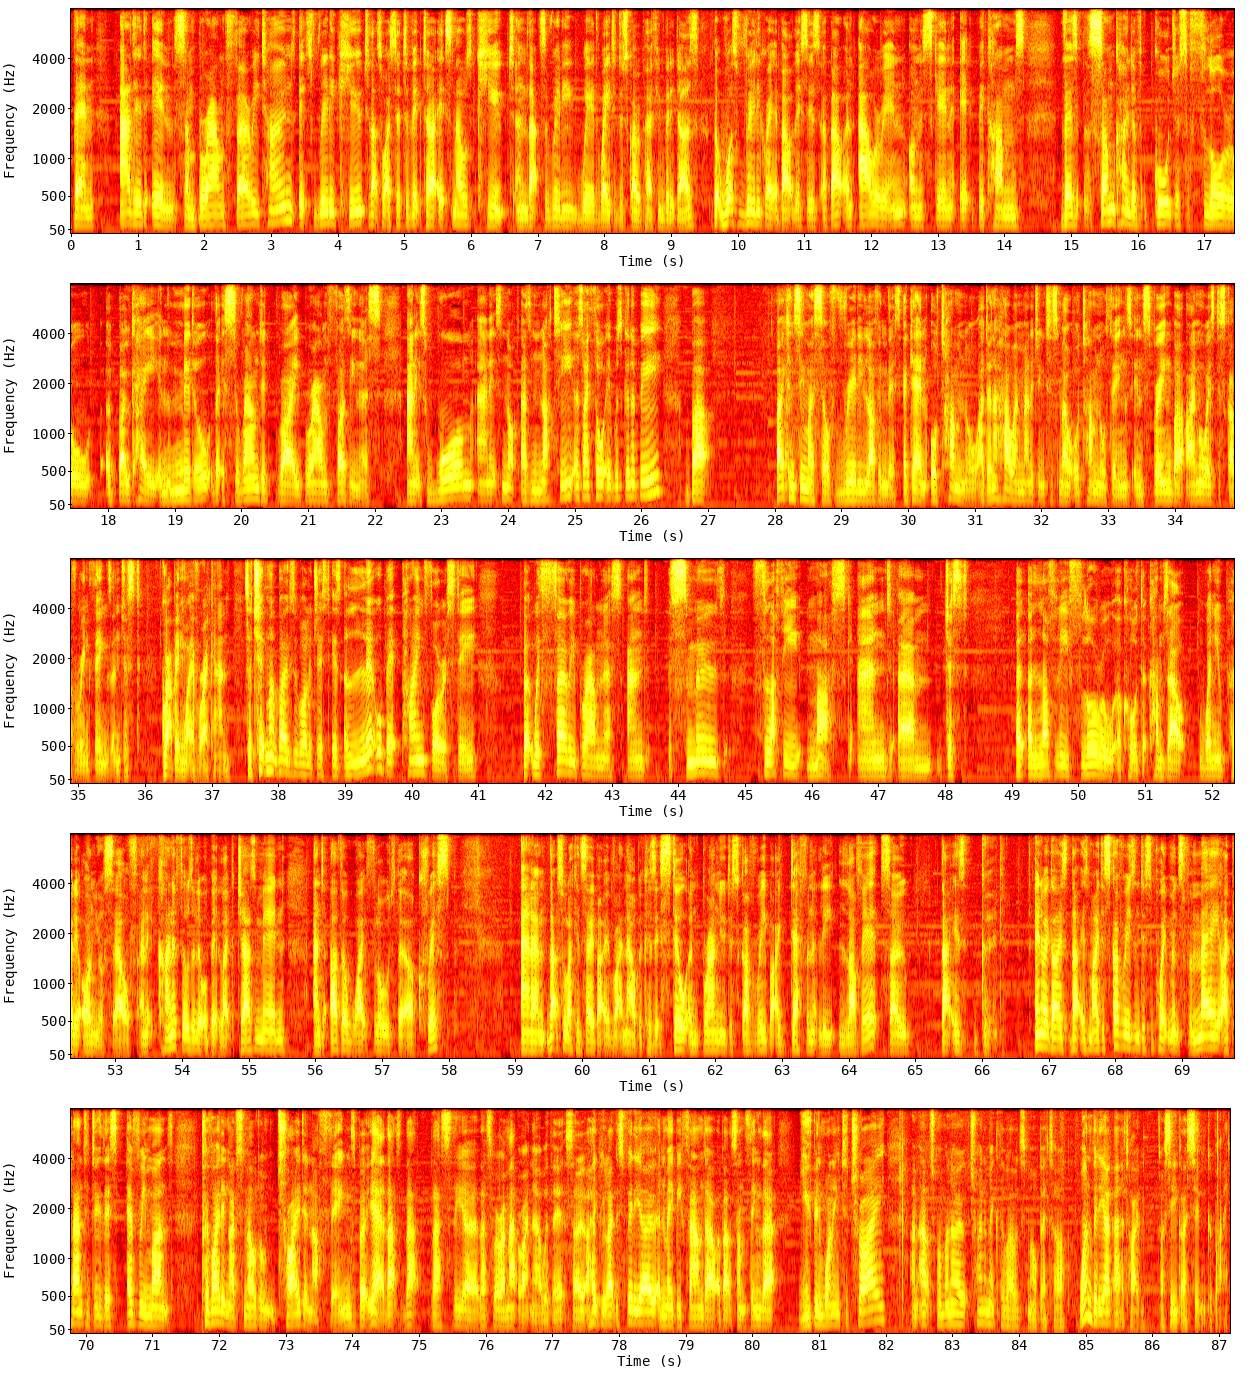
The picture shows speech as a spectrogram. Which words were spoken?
then added in some brown furry tones. It's really cute. That's what I said to Victor. It smells cute, and that's a really weird way to describe a perfume, but it does. But what's really great about this is about an hour in on the skin, it becomes there's some kind of gorgeous floral uh, bouquet in the middle that is surrounded by brown fuzziness and it's warm and it's not as nutty as I thought it was gonna be, but I can see myself really loving this. Again, autumnal. I don't know how I'm managing to smell autumnal things in spring, but I'm always discovering things and just grabbing whatever I can. So Chipmunk by Zoologist is a little bit pine foresty, but with furry brownness and smooth, fluffy musk and um, just a, a, lovely floral accord that comes out when you put it on yourself. And it kind of feels a little bit like jasmine and other white florals that are crisp. And um, that's all I can say about it right now because it's still a brand new discovery, but I definitely love it. So that is good. Anyway, guys, that is my discoveries and disappointments for May. I plan to do this every month providing I've smelled or tried enough things. But yeah, that's that that's the uh, that's where I'm at right now with it. So I hope you like this video and maybe found out about something that you've been wanting to try. I'm Ouch Mono, trying to make the world smell better, one video at a time. I'll see you guys soon. Goodbye.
